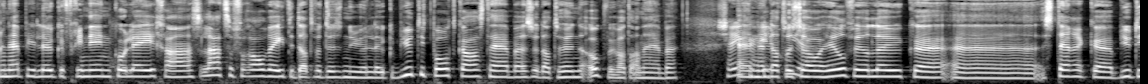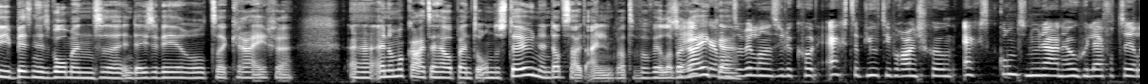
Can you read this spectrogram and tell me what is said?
En heb je leuke vriendin, collega's, laat ze vooral weten dat we dus nu een leuke beauty podcast hebben, zodat hun ook weer wat aan hebben. zeker. en eh, dat we zo heel veel leuke, eh, sterke beauty business women eh, in deze wereld krijgen. En om elkaar te helpen en te ondersteunen. En dat is uiteindelijk wat we willen Zeker, bereiken. want we willen natuurlijk gewoon echt de beautybranche gewoon echt continu naar een hoger level tillen.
